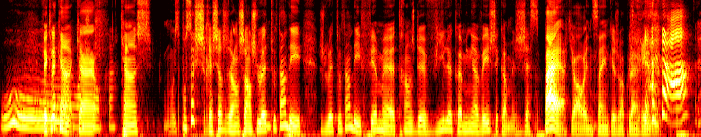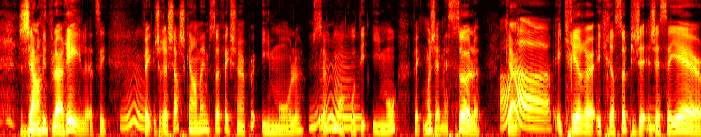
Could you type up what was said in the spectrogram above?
Ouh! Fait que là, quand- c'est pour ça que je recherche genre, genre, je louais tout le temps des je louais tout le temps des films euh, tranches de vie là, coming of age j'étais comme j'espère qu'il y aura une scène que je vais pleurer j'ai envie de pleurer là tu sais Mm. fait que je recherche quand même ça fait que je suis un peu emo là c'est un peu mon Mm. côté emo fait que moi j'aimais ça là Ah! écrire euh, écrire ça puis Mm. j'essayais euh,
